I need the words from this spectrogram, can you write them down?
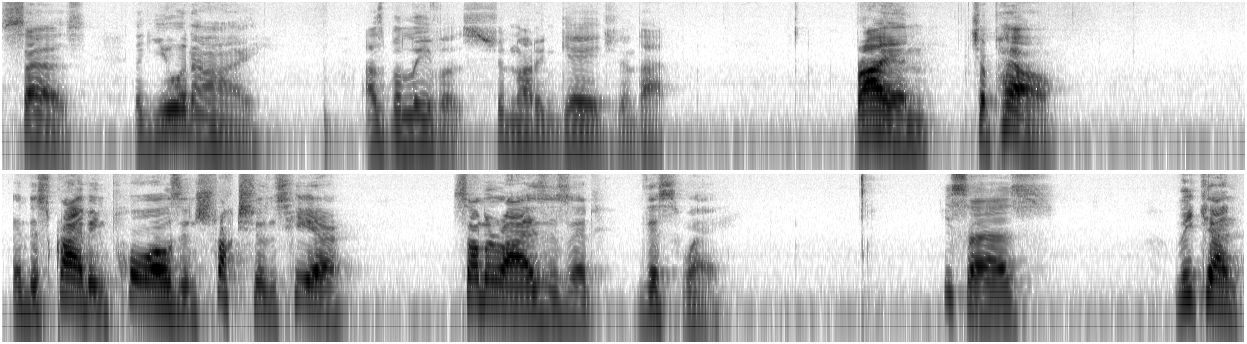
says that you and I, as believers, should not engage in that. Bryan Chapell, in describing Paul's instructions here, summarizes it this way. He says, We can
